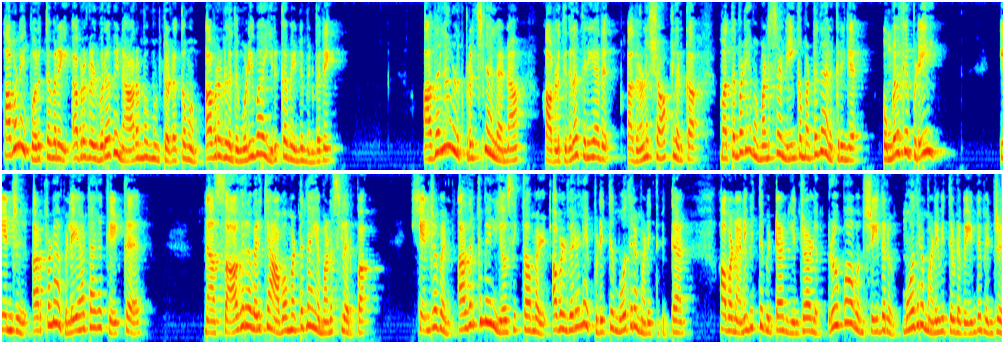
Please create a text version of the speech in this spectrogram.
அவனை பொறுத்தவரை அவர்கள் உறவின் ஆரம்பமும் தொடக்கமும் அவர்களது முடிவாய் இருக்க வேண்டும் என்பதே. அதெல்லாம் அவளுக்கு பிரச்சனை இல்லைன்னா அவளுக்கு இதெல்லாம் தெரியாது. அதனால ஷாக்ல இருக்கா. மத்தபடி அவன் மனசுல நீங்க மட்டும்தான் இருக்கிறீங்க. உங்களுக்கு எப்படி? என்று அர்ப்பணா விளையாட்டாக கேட்க நான் சாகுற வரைக்கும் அவ மட்டும்தான் என் மனசுல இருப்பா. என்றவன் அதற்கு மேல் யோசிக்காமல் அவள் விரலை பிடித்து மோதிரம் அணித்து விட்டான். அவன் அணிவித்து விட்டான் என்றாலும் ரூபாவும் ஸ்ரீதரும் மோதிரம் அணிவித்து விட வேண்டும் என்று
